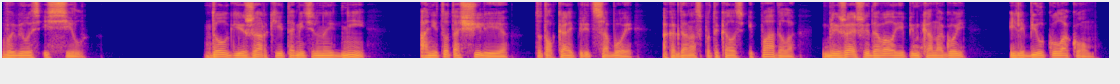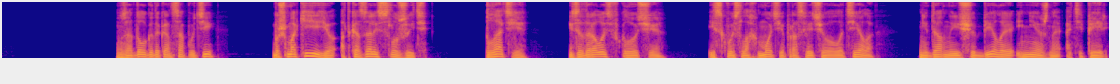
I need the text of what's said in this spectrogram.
выбилась из сил. Долгие, жаркие, томительные дни они то тащили ее, то толкали перед собой, а когда она спотыкалась и падала, ближайший давал ей пинка ногой или бил кулаком. Задолго до конца пути башмаки ее отказались служить. Платье и задралось в клочья, и сквозь лохмотья просвечивало тело, недавно еще белое и нежное, а теперь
